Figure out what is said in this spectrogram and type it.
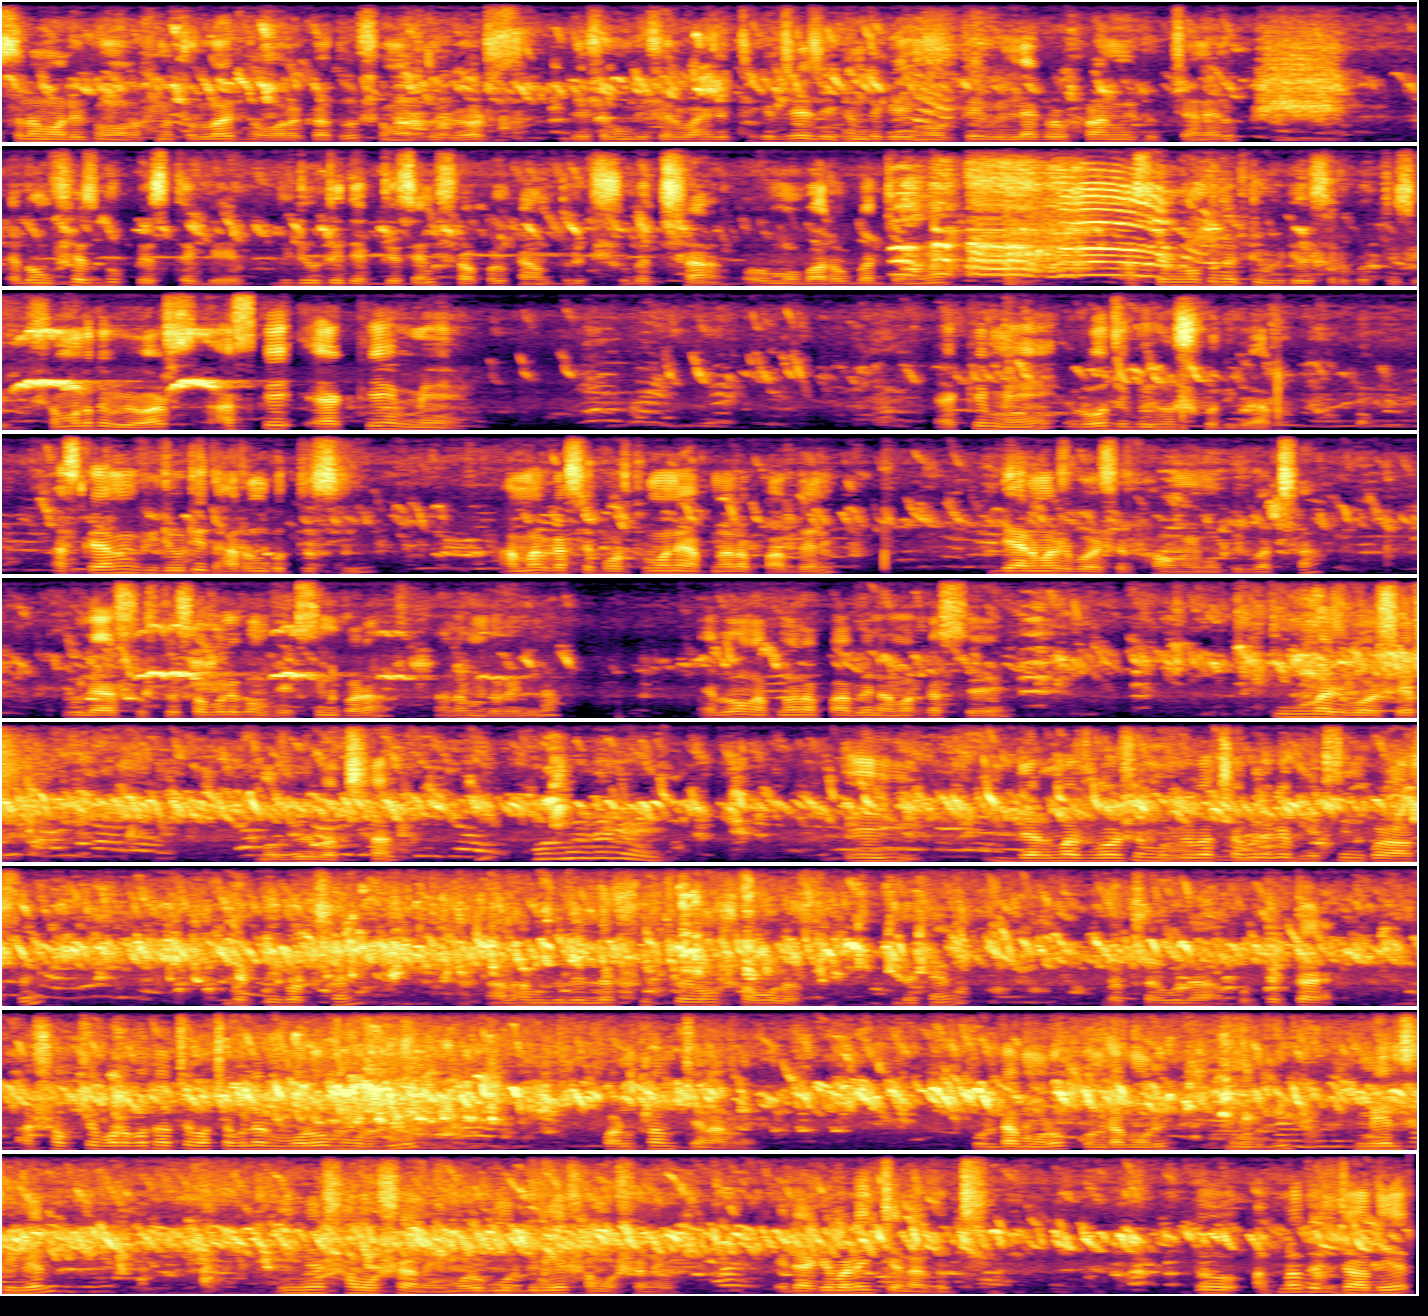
আসসালামু আলাইকুম রহমতুল্লাহ বরাকাতু সমস্ত ভিউয়ার্স, দেশ এবং দেশের বাইরে থেকে যে যেখান থেকে এই মুহূর্তে বিল্লাগ্রো ফার্ম ইউটিউব চ্যানেল এবং ফেসবুক পেজ থেকে ভিডিওটি দেখতেছেন, সকলকে আন্তরিক শুভেচ্ছা ও মোবারকবাদ জানিয়ে আজকে নতুন একটি ভিডিও শুরু করতেছি। সম্মানিত ভিউয়ার্স, আজকে একে মে একে মে রোজ বৃহস্পতিবার। আজকে আমি ভিডিওটি ধারণ করতেছি, আমার কাছে বর্তমানে আপনারা পাবেন দেড় মাস বয়সের ফার্মে মুরগির বাচ্চা এগুলো সুস্থ, সবল এবং ভ্যাকসিন করা, আলহামদুলিল্লাহ। এবং আপনারা পাবেন আমার কাছে তিন মাস বয়সের মুরগির বাচ্চা। এই দেড় মাস বয়সের মুরগির বাচ্চাগুলোকে ভ্যাকসিন করা আছে, দেখতেই পাচ্ছেন। আলহামদুলিল্লাহ সুস্থ এবং সবল আছে। দেখেন, বাচ্চাগুলো প্রত্যেকটা, আর সবচেয়ে বড় কথা হচ্ছে বাচ্চাগুলোর মোরগ মুরগি কনফার্ম চেনা যায় কোনটা মোরগ, কোনটা মুরগি মুরগি, মেল, ফিমেল? নিয়ে সমস্যা নেই, মোরগ মুরগি নিয়ে সমস্যা নেই। এটা একেবারেই চেনা যাচ্ছে তো আপনাদের যাদের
